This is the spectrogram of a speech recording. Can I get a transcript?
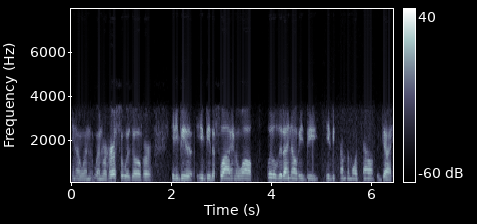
You know, when when rehearsal was over, he'd be the, he'd be the fly on the wall. Little did I know he'd be he'd become the more talented guy.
